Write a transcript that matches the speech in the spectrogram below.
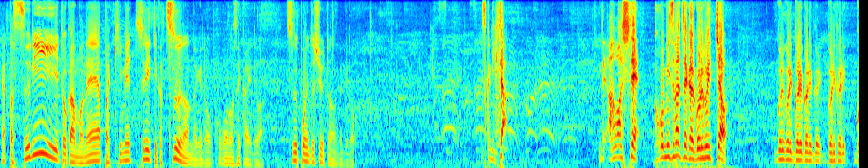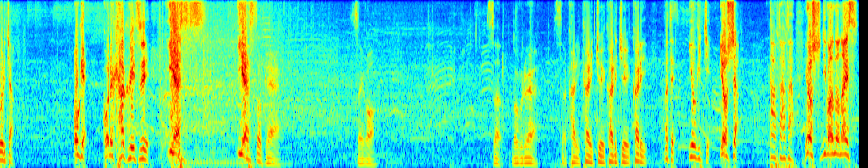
やっぱ3とかもね、やっぱ決め、3っていうか2なんだけど、ここの世界では。2ポイントシュートなんだけど。スクリーン来たで、合わして、ここミスマッチだからゴリゴリいっちゃおう。ゴリゴリゴリゴリゴリゴリゴリゴリちゃん。これ確実に、イエスイエスオッケー最後。さあ、ドグル。さあ、カリ、カリ注意、カリ注意、カリ。待って、ヨキッチ。よっしゃタフタフタよしリバウンドナイス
